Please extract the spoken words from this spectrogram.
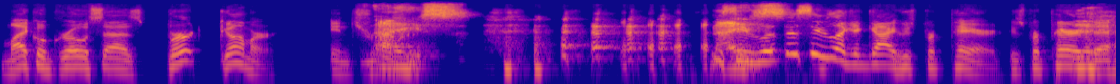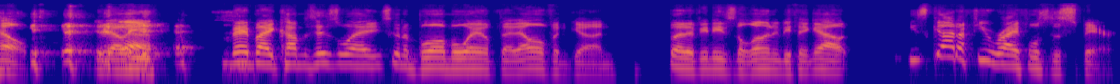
Michael Gross as Burt Gummer in Tremors. Nice. This, seems, this seems like a guy who's prepared, who's prepared to help. You know, Yeah. he- if anybody comes his way, he's going to blow him away with that elephant gun. But if he needs to loan anything out, he's got a few rifles to spare.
